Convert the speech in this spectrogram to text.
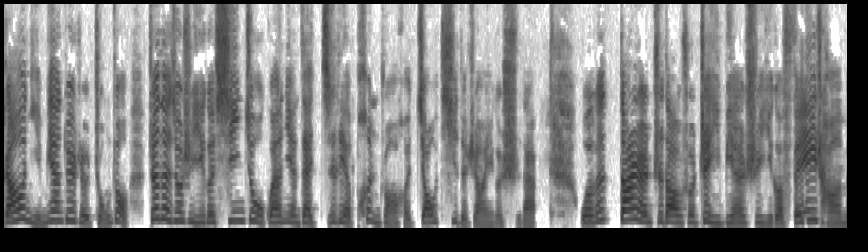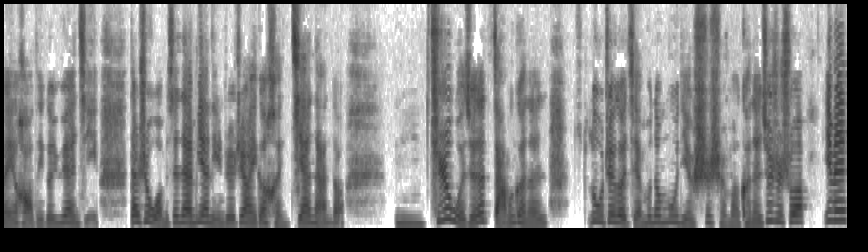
然后你面对着种种，真的就是一个新旧观念在激烈碰撞和交替的这样一个时代。我们当然知道说这一边是一个非常美好的一个愿景，但是我们现在面临着这样一个很艰难的，嗯，其实我觉得咱们可能。录这个节目的目的是什么？可能就是说，因为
